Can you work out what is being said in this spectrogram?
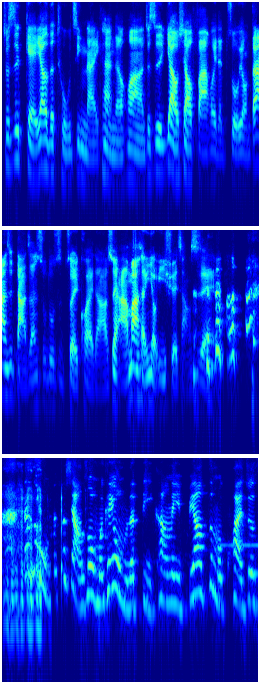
就是给药的途径来看的话，就是药效发挥的作用，当然是打针速度是最快的啊。所以阿妈很有医学常识哎。但是我们就想说，我们可以用我们的抵抗力，不要这么快，就是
